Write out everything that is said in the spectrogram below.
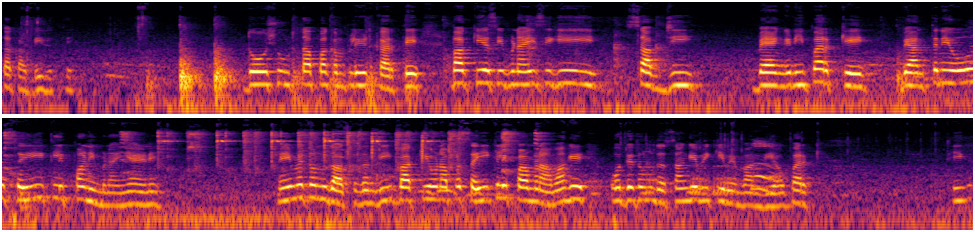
ਤਾਂ ਕੱਢ ਹੀ ਦਿੱਤੇ। ਦੋ ਸ਼ੂਟ ਤਾਂ ਆਪਾਂ ਕੰਪਲੀਟ ਕਰਤੇ। ਬਾਕੀ ਅਸੀਂ ਬਣਾਈ ਸੀਗੀ ਸਬਜੀ, ਬੈਂਗਣੀ ਭਰ ਕੇ। ਬੇਅੰਤ ਨੇ ਉਹ ਸਹੀ ਕਲਿੱਪਾਂ ਨਹੀਂ ਬਣਾਈਆਂ ਇਹਨੇ। ਨਹੀਂ, ਮੈਂ ਤੁਹਾਨੂੰ ਦੱਸ ਦਿੰਦੀ, ਬਾਕੀ ਹੁਣ ਆਪਾਂ ਸਹੀ ਕਲਿੱਪਾਂ ਬਣਾਵਾਂਗੇ, ਉਹਦੇ ਤੁਹਾਨੂੰ ਦੱਸਾਂਗੇ ਵੀ ਕਿਵੇਂ ਬਣਦੀ ਆ ਉਹ ਭਰ ਕੇ। ਠੀਕ ਹੈ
